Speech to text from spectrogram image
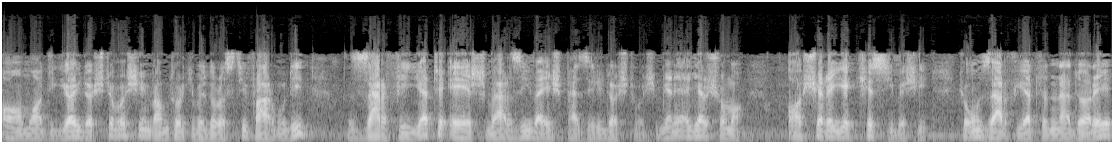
آمادگیایی داشته باشیم و همونطور که به درستی فرمودید ظرفیت عشق ورزی و عشق پذیری داشته باشیم. یعنی اگر شما عاشق یک کسی بشید که اون ظرفیت رو نداره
